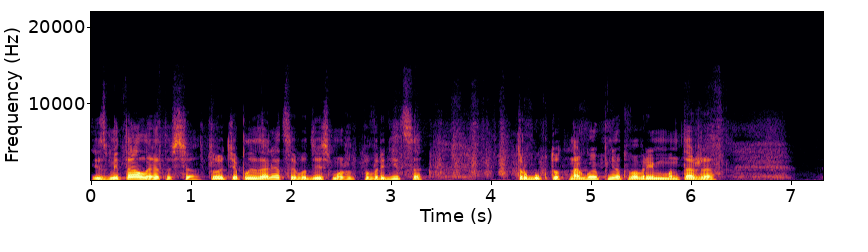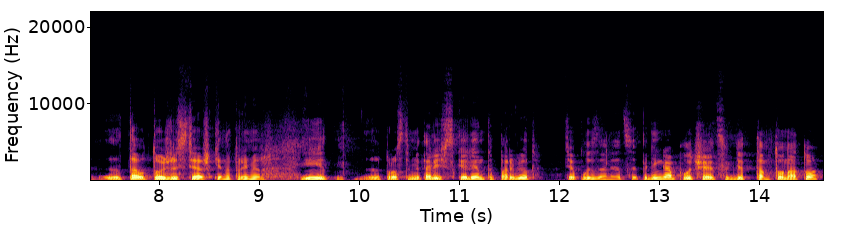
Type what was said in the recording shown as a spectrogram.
из металла это все, то теплоизоляция вот здесь может повредиться. Трубу кто-то ногой пнет во время монтажа э, той же стяжки, например. И э, просто металлическая лента порвет теплоизоляцию. По деньгам получается где-то там то на то.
